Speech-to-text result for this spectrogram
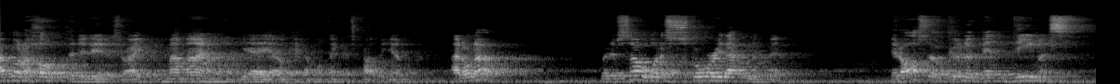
I'm going to hope that it is, right? In my mind, I'm going to think, yeah, yeah, okay, I'm going to think that's probably him. I don't know. But if so, what a story that would have been. It also could have been Demas.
